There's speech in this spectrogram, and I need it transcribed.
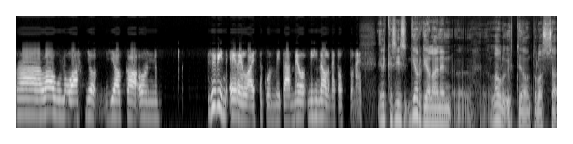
ää, laulua, jo, joka on hyvin erilaista kuin mitä me, mihin me olemme tottuneet. Eli siis georgialainen lauluyhtiö on tulossa,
